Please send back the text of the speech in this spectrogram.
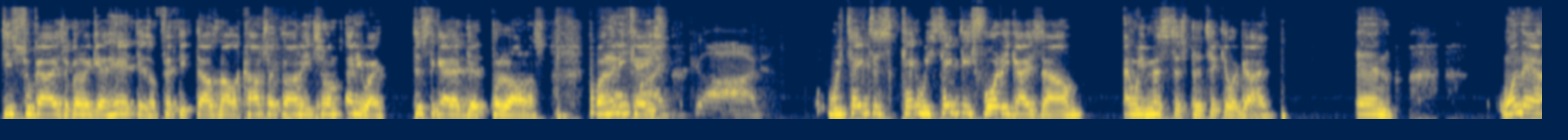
these two guys are going to get hit. There's a fifty thousand dollar contract on each of them. Anyway, this is the guy that did put it on us. But in any case, Oh my god. we take this we take these 40 guys down and we missed this particular guy and one day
